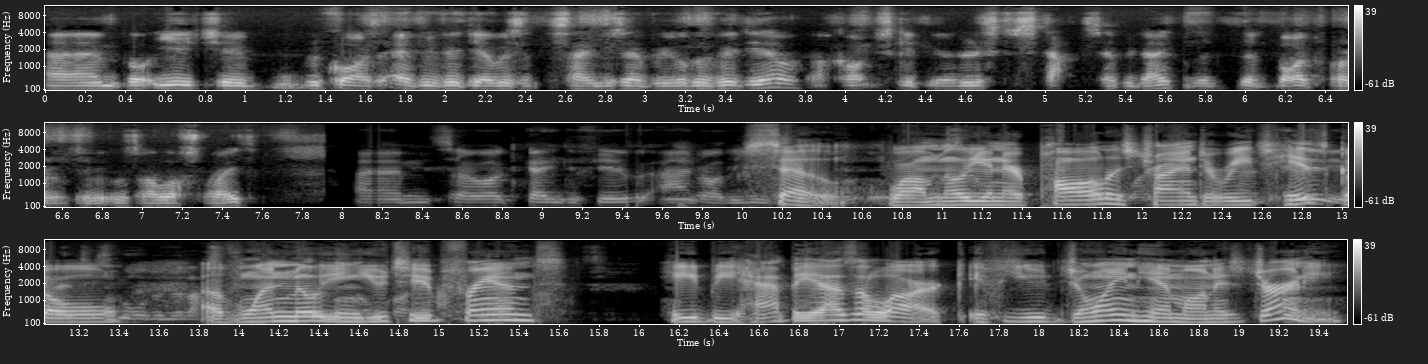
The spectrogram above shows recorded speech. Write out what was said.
Um, but YouTube requires every video isn't the same as every other video. I can't just give you a list of stats every day. The, the byproduct of it was I lost weight. Um, so I gained a few and So, while Millionaire Paul is trying to reach his goal of 1 million YouTube friends, he'd be happy as a lark if you join him on his journey.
